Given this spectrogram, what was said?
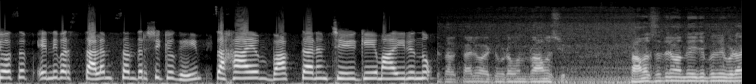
Joseph എന്നിവർ സ്ഥലം സന്ദർശിക്കുകയും സഹായം വാഗ്ദാനം ചെയ്യുകയുമായിരുന്നു. ഇവിടെ താമസത്തിന് വന്നു കഴിഞ്ഞപ്പോൾ ഇവിടെ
